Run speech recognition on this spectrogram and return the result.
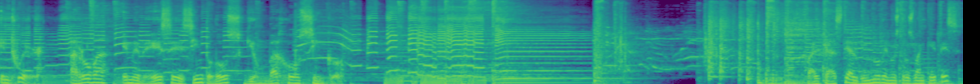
en Twitter, arroba mbs 102-5. ¿Faltaste alguno de nuestros banquetes?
